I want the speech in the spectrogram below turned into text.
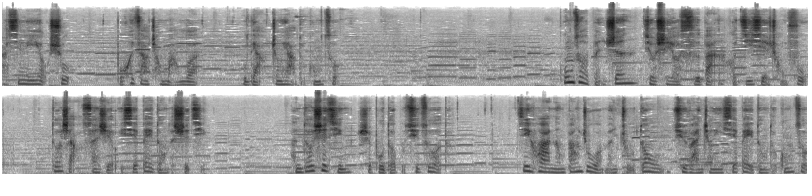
而心里有数，不会造成忙乱，误掉重要的工作。工作本身就是由死板和机械重复，多少算是有一些被动的事情。很多事情是不得不去做的，计划能帮助我们主动去完成一些被动的工作，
